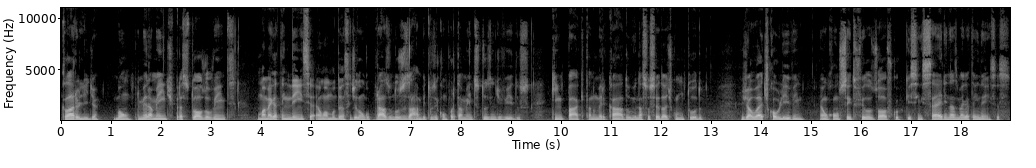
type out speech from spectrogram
Claro, Lídia. Bom, primeiramente, para situar os ouvintes, uma mega tendência é uma mudança de longo prazo nos hábitos e comportamentos dos indivíduos, que impacta no mercado e na sociedade como um todo. Já o ethical living é um conceito filosófico que se insere nas megatendências,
